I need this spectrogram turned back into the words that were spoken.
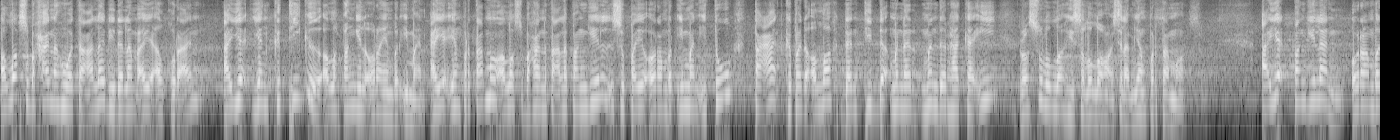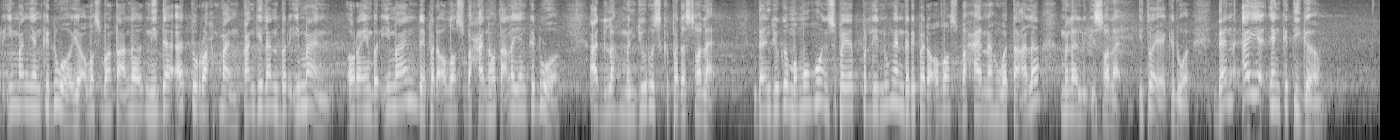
Allah Subhanahu wa taala di dalam ayat Al-Quran ayat yang ketiga Allah panggil orang yang beriman. Ayat yang pertama Allah Subhanahu wa taala panggil supaya orang beriman itu taat kepada Allah dan tidak menderhakai Rasulullah sallallahu alaihi wasallam yang pertama. Ayat panggilan orang beriman yang kedua ya Allah Subhanahu taala nidaatur rahman panggilan beriman orang yang beriman daripada Allah Subhanahu wa taala yang kedua adalah menjurus kepada solat dan juga memohon supaya perlindungan daripada Allah Subhanahu wa taala melalui solat. Itu ayat kedua. Dan ayat yang ketiga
